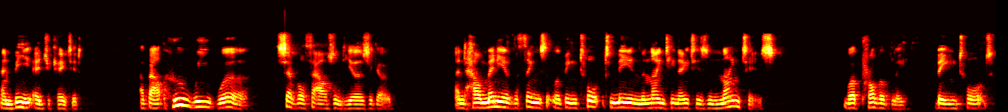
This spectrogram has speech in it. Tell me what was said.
and be educated about who we were several thousand years ago and how many of the things that were being taught to me in the 1980s and 90s were probably being taught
